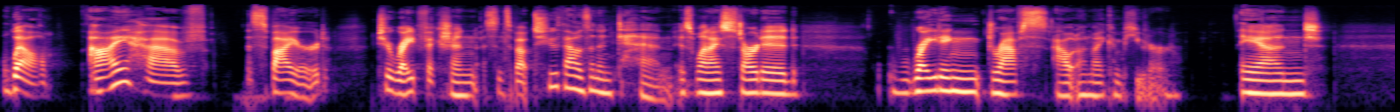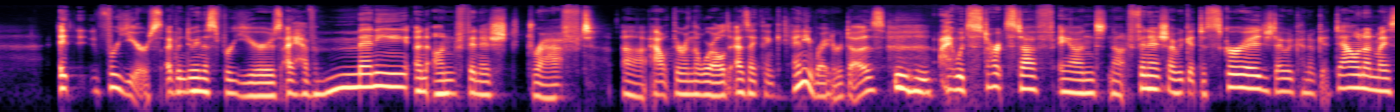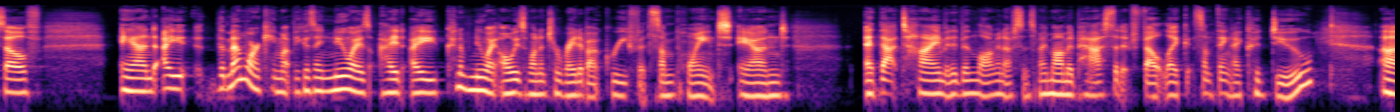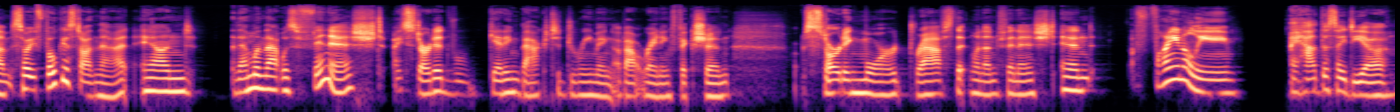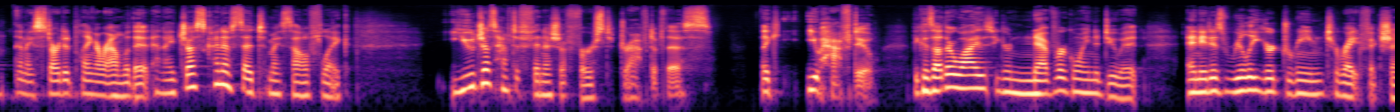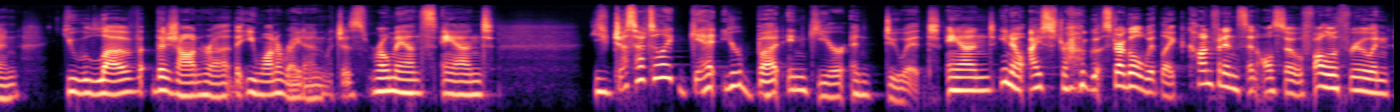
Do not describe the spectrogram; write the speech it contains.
Well, I have aspired to write fiction since about 2010 is when I started writing drafts out on my computer. And it for years. I've been doing this for years. I have many an unfinished draft uh, out there in the world, as I think any writer does, mm-hmm. I would start stuff and not finish. I would get discouraged. I would kind of get down on myself. And I, the memoir came up because I knew I was, I, I kind of knew I always wanted to write about grief at some point. And at that time, it had been long enough since my mom had passed that it felt like something I could do. Um, so I focused on that. And then when that was finished, I started getting back to dreaming about writing fiction starting more drafts that went unfinished. And finally, I had this idea and I started playing around with it. And I just kind of said to myself, like, you just have to finish a first draft of this. Like, you have to, because otherwise, you're never going to do it. And it is really your dream to write fiction. You love the genre that you want to write in, which is romance and you just have to like get your butt in gear and do it. And, you know, I struggle struggle with like confidence and also follow through and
